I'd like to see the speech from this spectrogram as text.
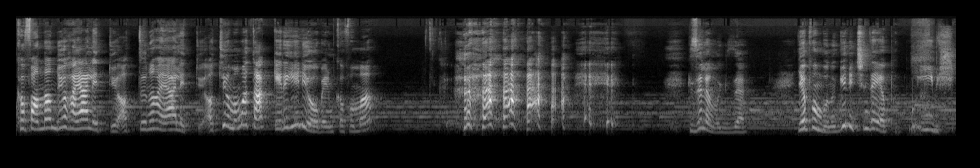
Kafandan diyor hayal et diyor. Attığını hayal et diyor. Atıyorum ama tak geri geliyor o benim kafama. Güzel ama güzel. Yapın bunu. Gün içinde yapın. Bu iyi bir şey.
